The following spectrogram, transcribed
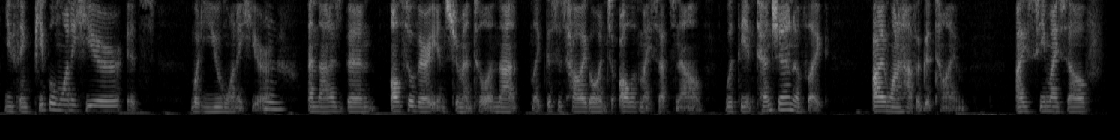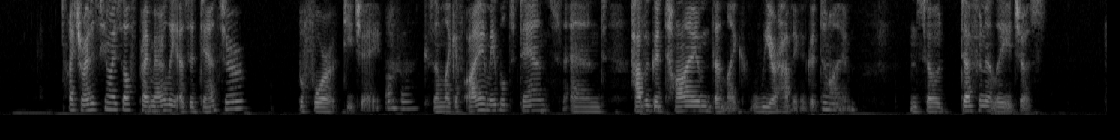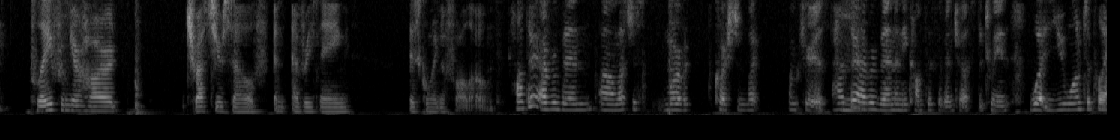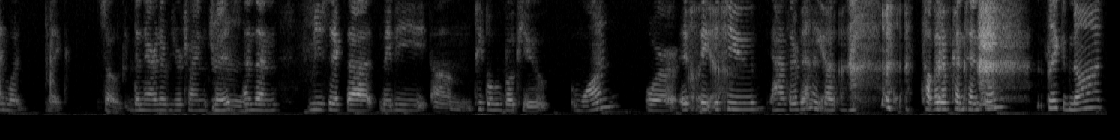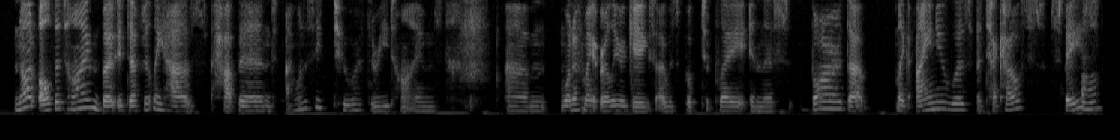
you think people wanna hear, it's what you wanna hear Mm. and that has been also very instrumental in that like this is how i go into all of my sets now with the intention of like i want to have a good time i see myself i try to see myself primarily as a dancer before dj Okay. because i'm like if i am able to dance and have a good time then like we are having a good Mm. time and so definitely just play from your heart trust yourself and everything is going to follow Have there ever been? Um, that's just more of a question. Like, I'm curious. Has there Mm. ever been any conflicts of interest between what you want to play and what, like, so the narrative you're trying to trace, Mm. and then music that maybe um, people who book you want, or if Oh, if you have there been? Is yeah that topic of contention? like not not all the time but it definitely has happened i want to say two or three times um one of my earlier gigs i was booked to play in this bar that like i knew was a tech house space Uh-huh.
